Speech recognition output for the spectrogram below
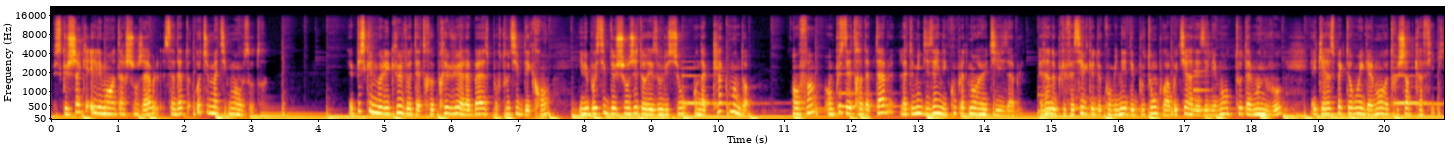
puisque chaque élément interchangeable s'adapte automatiquement aux autres. Et puisqu'une molécule doit être prévue à la base pour tout type d'écran, il est possible de changer de résolution en un claquement de doigts. Enfin, en plus d'être adaptable, l'Atomic Design est complètement réutilisable. Rien de plus facile que de combiner des boutons pour aboutir à des éléments totalement nouveaux et qui respecteront également votre charte graphique.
